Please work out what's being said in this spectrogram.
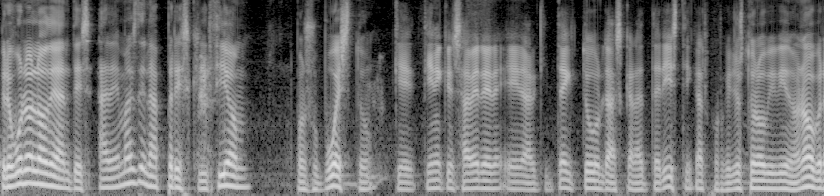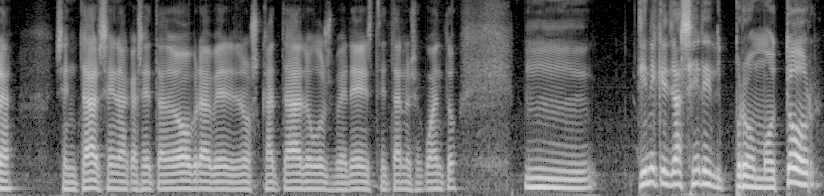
pero bueno, lo de antes, además de la prescripción, por supuesto, que tiene que saber el, arquitecto las características, porque yo esto lo he vivido en obra, sentarse en la caseta de obra, ver los catálogos, ver este, tal, no sé cuánto. Mm, tiene que ya ser el promotor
